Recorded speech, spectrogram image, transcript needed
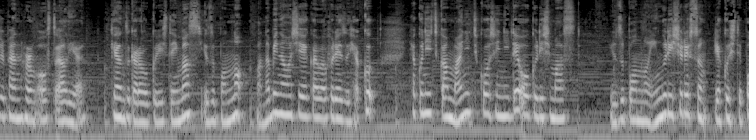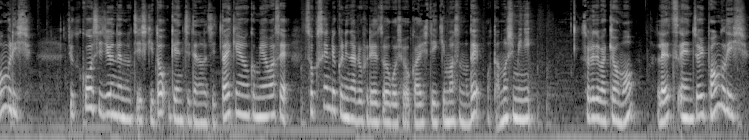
Japan from Australia ケアンズからお送りしています。ゆずぽんの学び直し英会話フレーズ100 100日間毎日更新にてお送りします。ゆずぽんの English lesson 略してポングリッシュ。塾講師10年の知識と現地での実体験を組み合わせ即戦力になるフレーズをご紹介していきますのでお楽しみに。それでは今日も Let's enjoy Ponglish!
